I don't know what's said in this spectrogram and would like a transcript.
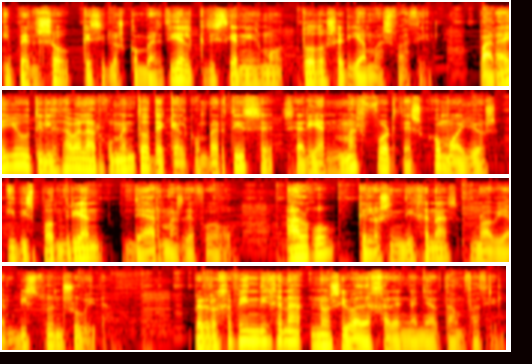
y pensó que si los convertía al cristianismo todo sería más fácil. Para ello utilizaba el argumento de que al convertirse se harían más fuertes como ellos y dispondrían de armas de fuego, algo que los indígenas no habían visto en su vida. Pero el jefe indígena no se iba a dejar engañar tan fácil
